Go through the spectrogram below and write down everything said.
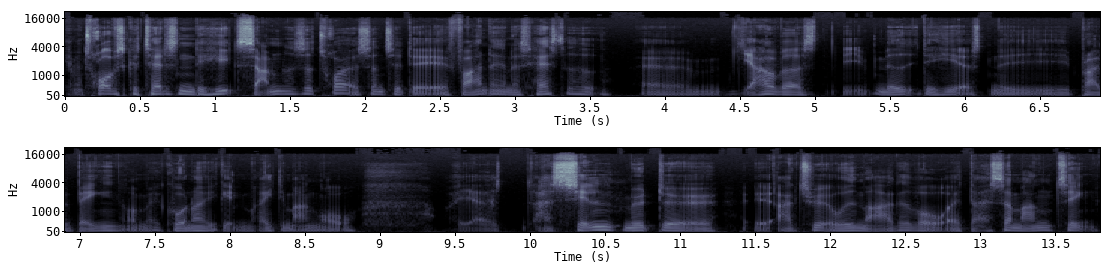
Jamen, jeg tror, vi skal tage det sådan det helt samlet, så tror jeg sådan set er forandringernes hastighed. Øh, jeg har jo været med i det her sådan, i private banking og med kunder igennem rigtig mange år, og jeg har sjældent mødt øh, aktører ude i markedet, hvor at der er så mange ting,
